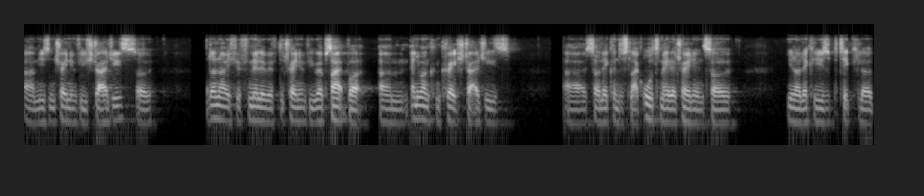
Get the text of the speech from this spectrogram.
um, using TradingView strategies. So I don't know if you're familiar with the TradingView website, but um, anyone can create strategies uh, so they can just like automate their trading. So, you know, they could use a particular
